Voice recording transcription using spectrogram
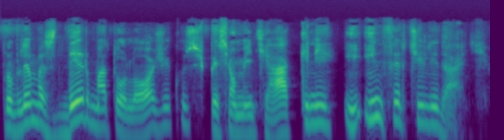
problemas dermatológicos, especialmente acne e infertilidade.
